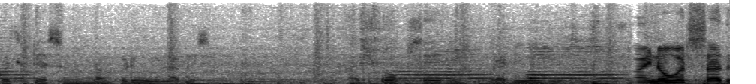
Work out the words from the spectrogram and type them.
પછી સ્ટેશનનું પડ્યું એવું લાગે છે. આ સ્ટોપ છે નહીં, ગાડી વહી ગઈ અહીંનો વરસાદ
